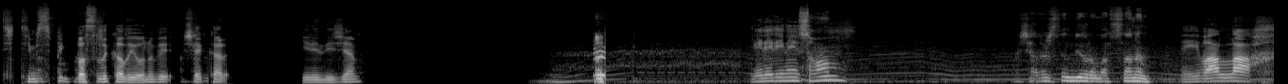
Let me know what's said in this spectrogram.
t- TeamSpeak basılı kalıyor. Onu bir tekrar yenileyeceğim. Ne dedin en son? Başarırsın diyorum aslanım. Eyvallah.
